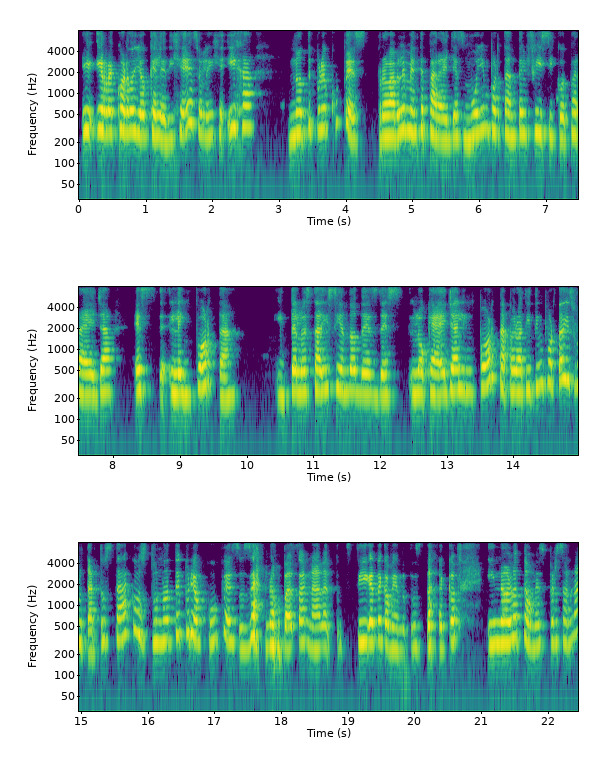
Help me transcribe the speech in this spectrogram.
Y, y recuerdo yo que le dije eso, le dije, hija, no te preocupes, probablemente para ella es muy importante el físico, para ella es, le importa y te lo está diciendo desde lo que a ella le importa, pero a ti te importa disfrutar tus tacos, tú no te preocupes, o sea, no pasa nada, tú síguete comiendo tus tacos y no lo tomes personal,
